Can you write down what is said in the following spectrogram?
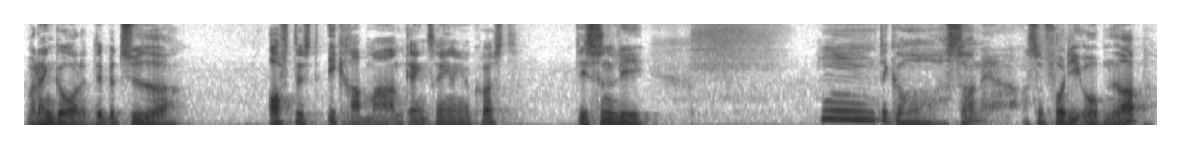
hvordan går det? Det betyder oftest ikke ret meget omkring træning og kost. Det er sådan lige, hmm, det går sådan her. Og så får de åbnet op.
